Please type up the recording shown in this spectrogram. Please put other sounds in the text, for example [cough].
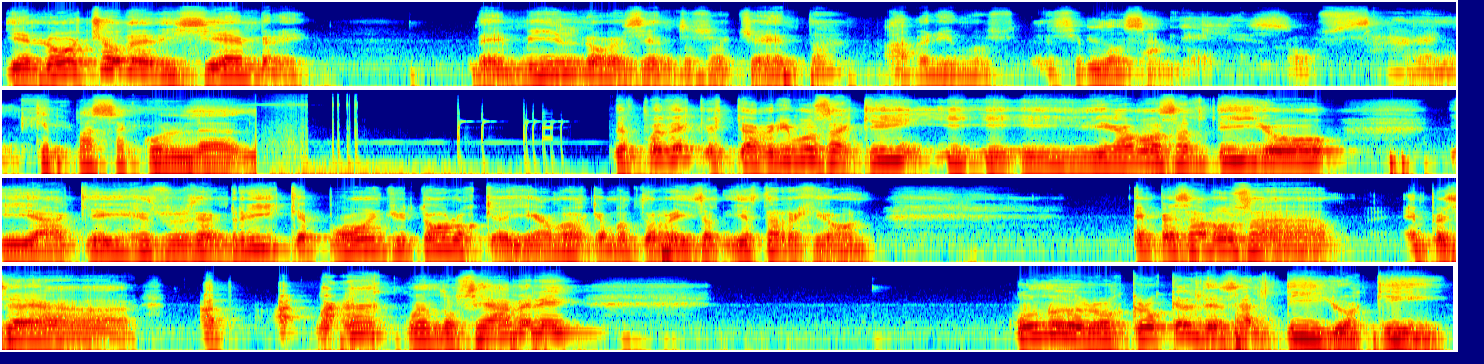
Y el 8 de diciembre de 1980 abrimos ese Los Ángeles. Los Ángeles. ¿Qué pasa con la, Después de que, que abrimos aquí y, y- y llegamos a Saltillo y aquí Jesús Enrique, Poncho y todos los que llegamos aquí a Monterrey y esta región, empezamos a, empecé a, a- a- cuando se abre uno de los, creo que el de Saltillo aquí,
